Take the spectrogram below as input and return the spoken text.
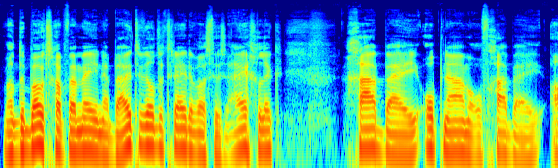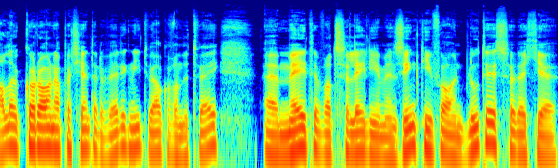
Want de boodschap waarmee je naar buiten wilde treden was dus eigenlijk ga bij opname of ga bij alle coronapatiënten, dat weet ik niet welke van de twee, uh, meten wat selenium en zinkniveau in het bloed is, zodat je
